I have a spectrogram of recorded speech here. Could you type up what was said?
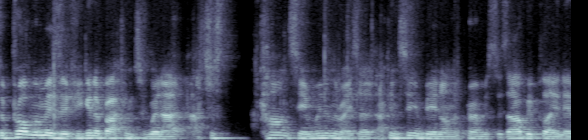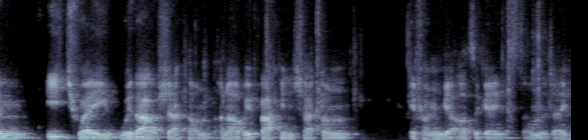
the problem is, if you're going to back him to win, I, I just can't see him winning the race. I, I can see him being on the premises. I'll be playing him each way without Chacun, and I'll be backing Chacun if I can get odds against on the day.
